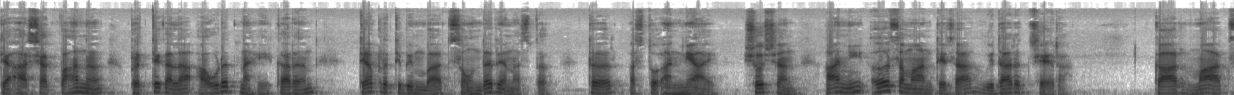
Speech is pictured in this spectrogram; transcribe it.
त्या आरशात पाहणं प्रत्येकाला आवडत नाही कारण त्या प्रतिबिंबात सौंदर्य नसतं. तर असतो अन्याय शोषण आणि असमानतेचा विदारक चेहरा. कार्ल मार्क्स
